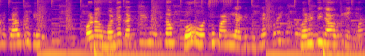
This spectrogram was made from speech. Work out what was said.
મને ખ્યાલ નથી. પણ મને કન્ટિન્યુ એકદમ બહુ ઓછું પાણી લાગી ગયું છે ફરીથી જ આવું એકવાર.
